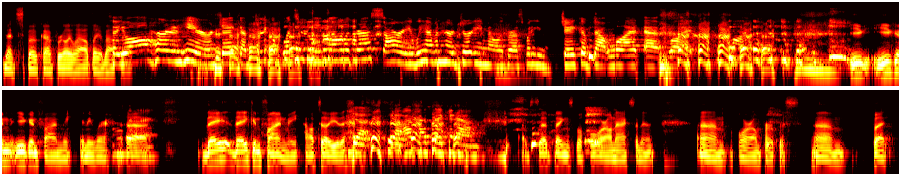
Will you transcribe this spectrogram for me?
that spoke up really loudly about. So you all heard it here, Jacob. Jacob, what's your email address? Sorry, we haven't heard your email address. What are you, Jacob? Dot what at what? you you can you can find me anywhere. Okay. Uh, they they can find me. I'll tell you that. Yes, yeah, I bet they can. I've said things before on accident um, or on purpose, um, but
